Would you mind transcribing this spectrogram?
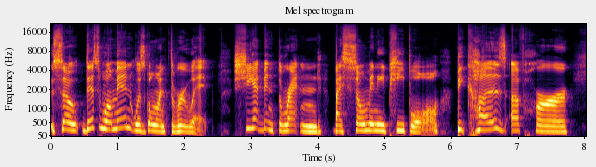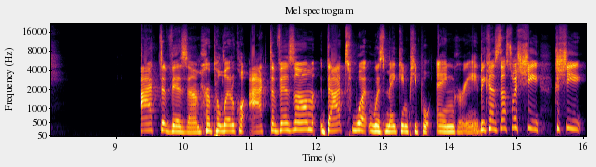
so this woman was going through it. She had been threatened by so many people because of her activism, her political activism, that's what was making people angry because that's what she, because she,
